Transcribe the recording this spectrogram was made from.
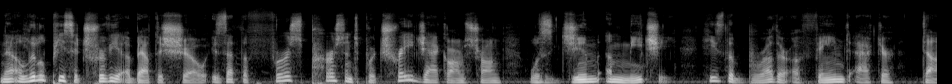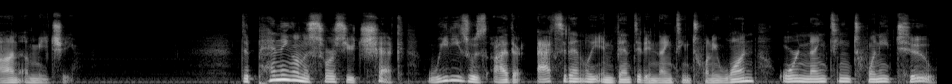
Now, a little piece of trivia about this show is that the first person to portray Jack Armstrong was Jim Ameche. He's the brother of famed actor Don Ameche. Depending on the source you check, Wheaties was either accidentally invented in 1921 or 1922.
